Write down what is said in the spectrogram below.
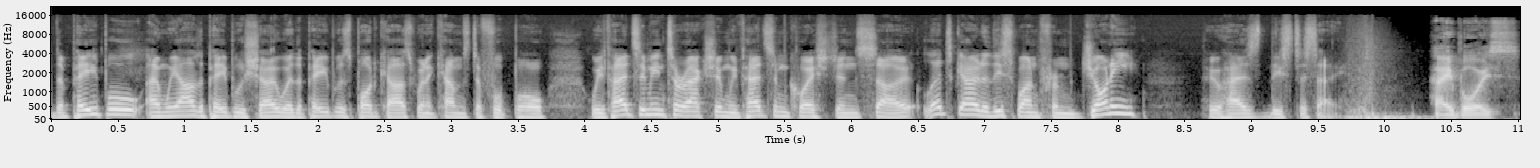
the people, and we are the People's Show, we're the People's Podcast when it comes to football. We've had some interaction, we've had some questions. So let's go to this one from Johnny, who has this to say. Hey boys,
